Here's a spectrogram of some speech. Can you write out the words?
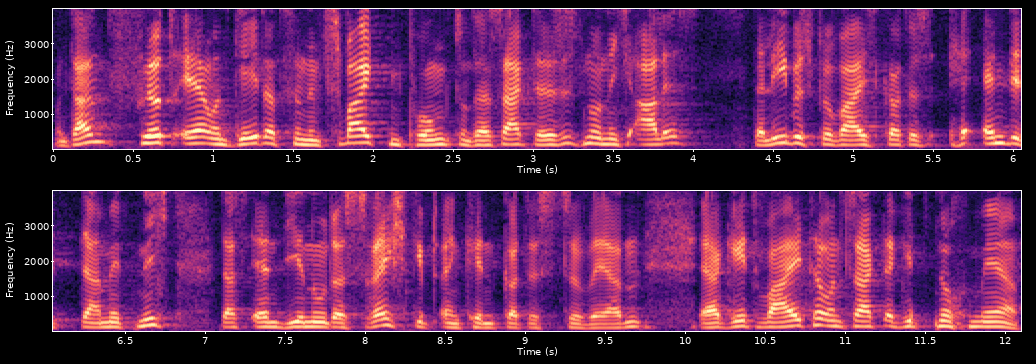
Und dann führt er und geht er zu einem zweiten Punkt und da sagt er, das ist noch nicht alles. Der Liebesbeweis Gottes endet damit nicht, dass er dir nur das Recht gibt, ein Kind Gottes zu werden. Er geht weiter und sagt, er gibt noch mehr.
